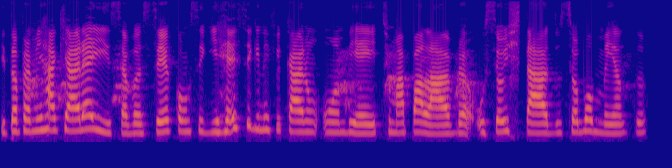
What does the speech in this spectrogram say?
Então, para mim, hackear é isso: é você conseguir ressignificar um, um ambiente, uma palavra, o seu estado, o seu momento,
